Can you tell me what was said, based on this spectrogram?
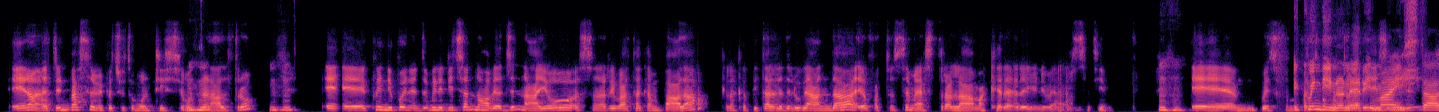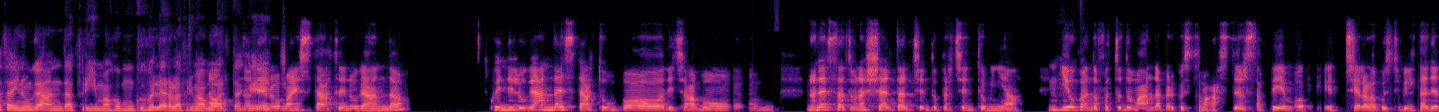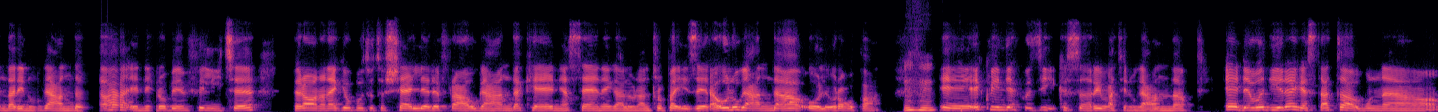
E no, il master mi è piaciuto moltissimo, tra Mhm. l'altro. Mhm. E quindi poi nel 2019, a gennaio, sono arrivata a Kampala, che è la capitale dell'Uganda, e ho fatto un semestre alla Makerere University. Mhm. E poi insomma E quindi non eri mai lì. stata in Uganda prima, comunque, quella era la prima No, volta non che ero mai stata in Uganda, quindi l'Uganda è stato un po', diciamo, non è stata una scelta al 100% mia. Io Mhm. quando ho fatto domanda per questo master sapevo che c'era la possibilità di andare in Uganda e ne ero ben felice, però non è che ho potuto scegliere fra Uganda, Kenya, Senegal, un altro paese, era o l'Uganda o l'Europa. Mhm. E, e quindi è così che sono arrivata in Uganda. E devo dire che è stata una,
